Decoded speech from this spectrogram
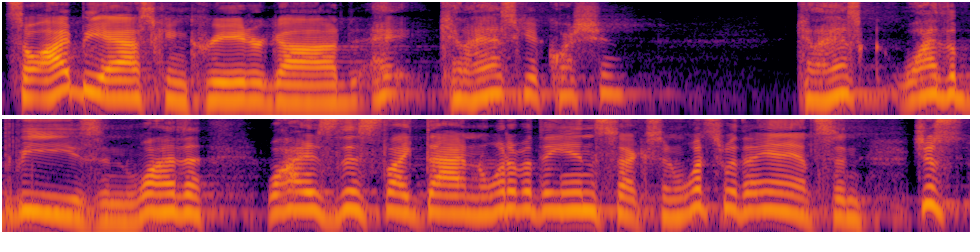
So I'd be asking Creator God, hey, can I ask you a question? Can I ask why the bees and why the why is this like that and what about the insects and what's with ants and just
